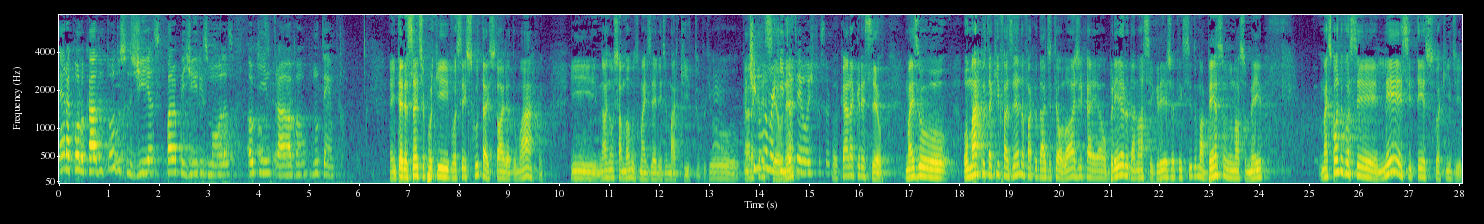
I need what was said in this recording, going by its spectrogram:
era colocado todos os dias para pedir esmolas ao que entravam no templo. É interessante porque você escuta a história do Marco e nós não chamamos mais ele de Marquito, porque o cara Continua cresceu, Marquito né? até hoje, professor. O cara cresceu. Mas o, o Marcos está aqui fazendo a faculdade teológica, é obreiro da nossa igreja, tem sido uma bênção no nosso meio. Mas quando você lê esse texto aqui de,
